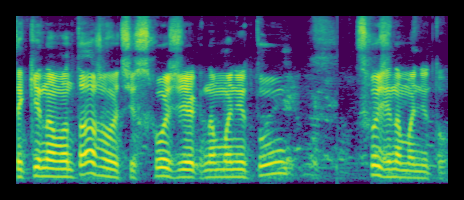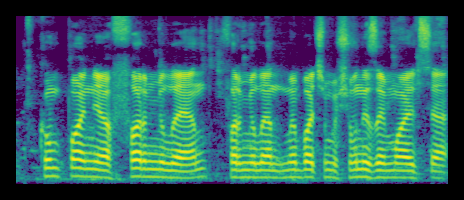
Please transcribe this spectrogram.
такі навантажувачі, схожі як на маніту, схожі на маніту. Компанія Farmiland. Farmiland, ми бачимо, що вони займаються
